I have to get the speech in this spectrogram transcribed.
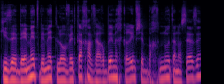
כי זה באמת באמת לא עובד ככה, והרבה מחקרים שבחנו את הנושא הזה,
